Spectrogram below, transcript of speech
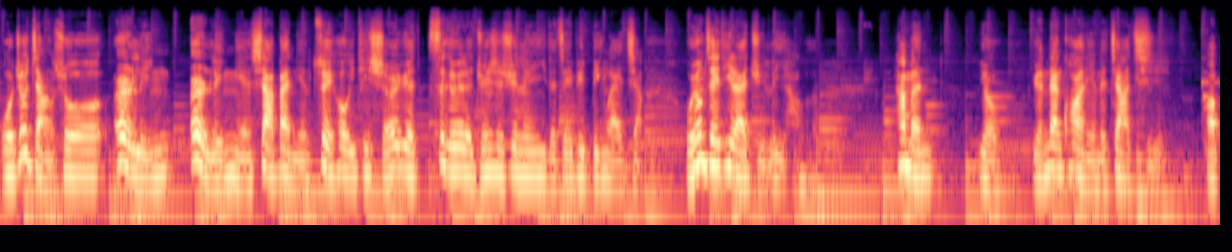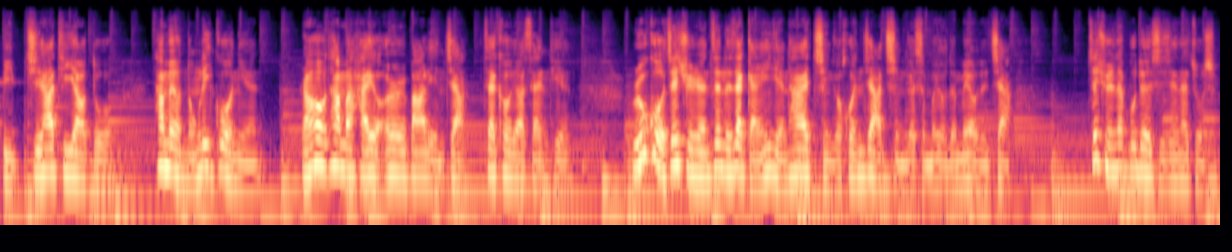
我就讲说，二零二零年下半年最后一梯十二月四个月的军事训练役的这批兵来讲，我用这一梯来举例好了，他们有元旦跨年的假期啊，比其他梯要多。他们有农历过年，然后他们还有二二八连假，再扣掉三天。如果这群人真的再赶一点，他还请个婚假，请个什么有的没有的假，这群人在部队的时间在做什么？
